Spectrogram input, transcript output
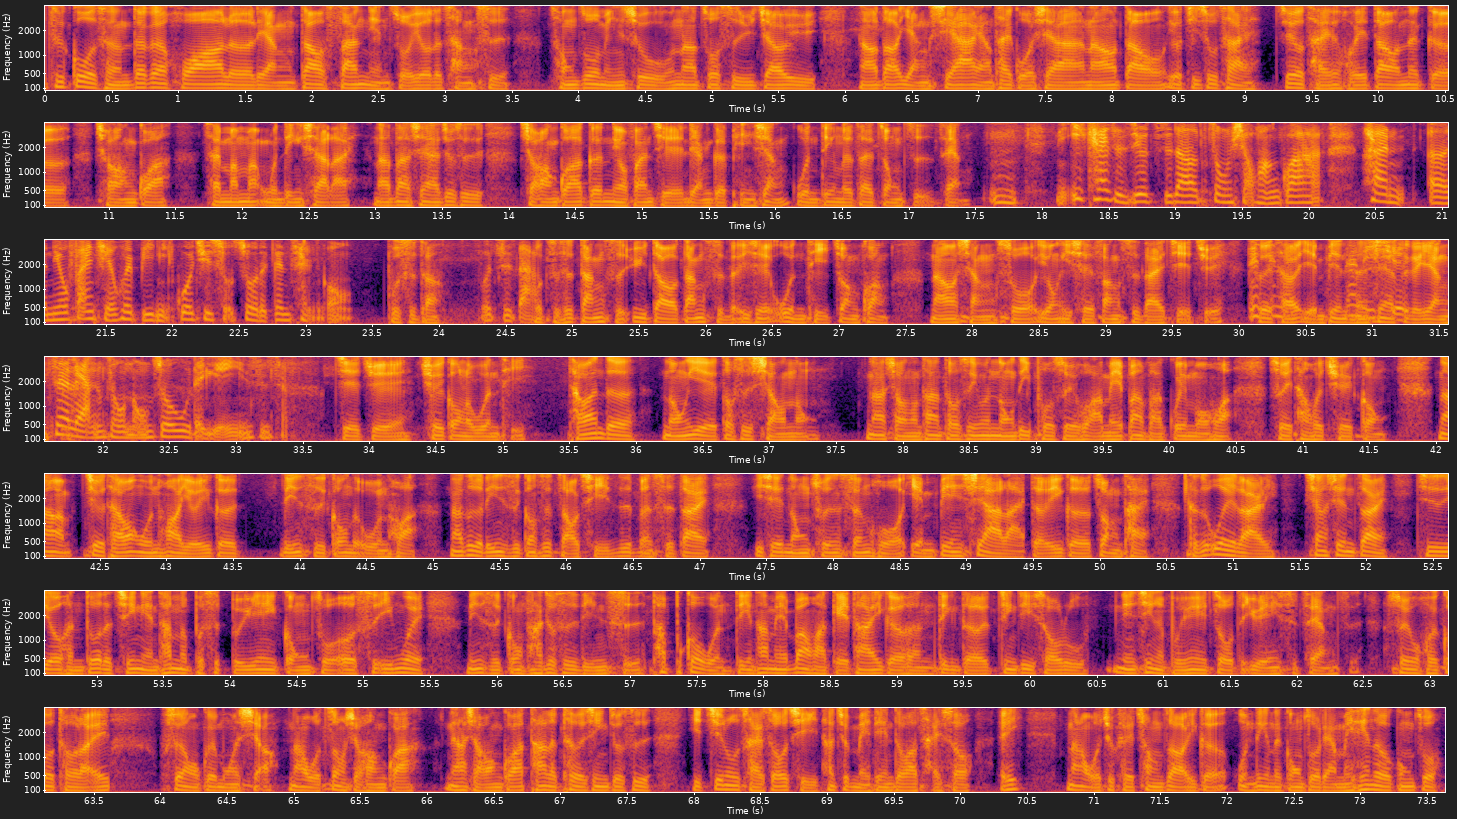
这个过程大概花了两到三年左右的尝试，从做民宿，那做食鱼教育，然后到养虾，养泰国虾，然后到有机蔬菜，最后才回到那个小黄瓜。才慢慢稳定下来。那到现在就是小黄瓜跟牛番茄两个品相稳定的在种植，这样。嗯，你一开始就知道种小黄瓜和呃牛番茄会比你过去所做的更成功？不知道，不知道。我只是当时遇到当时的一些问题状况，然后想说用一些方式来解决，所以才会演变成现在这个样子。这两种农作物的原因是什么？解决缺工的问题。台湾的农业都是小农。那小农他都是因为农地破碎化，没办法规模化，所以他会缺工。那就台湾文化有一个临时工的文化。那这个临时工是早期日本时代一些农村生活演变下来的一个状态。可是未来像现在，其实有很多的青年，他们不是不愿意工作，而是因为临时工他就是临时，他不够稳定，他没办法给他一个很定的经济收入。年轻人不愿意做的原因是这样子。所以我回过头来，哎。虽然我规模小，那我种小黄瓜，那小黄瓜它的特性就是一进入采收期，它就每天都要采收，诶，那我就可以创造一个稳定的工作量，每天都有工作。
